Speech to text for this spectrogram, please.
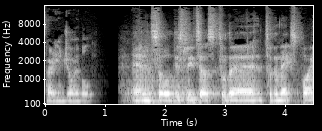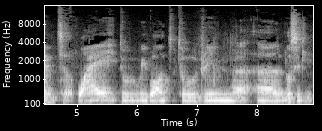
very enjoyable. And so this leads us to the to the next point. Why do we want to dream uh, uh, lucidly?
